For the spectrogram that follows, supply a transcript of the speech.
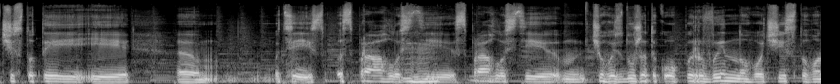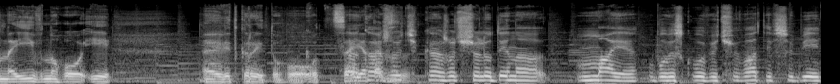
чистоти і е, цієї спраглості, спраглості чогось дуже такого первинного, чистого, наївного і е, відкритого. От це Та, я так кажуть, кажуть, що людина має обов'язково відчувати в собі.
